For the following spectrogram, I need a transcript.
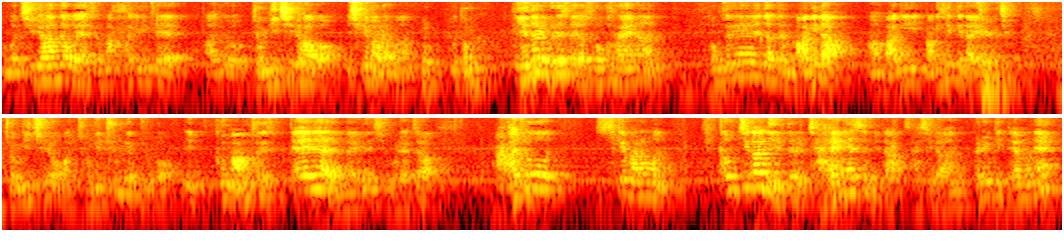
뭐 치료한다고 해서 막 이렇게 아주 전기 치료하고 쉽게 말하면 뭐 동- 옛날에 그랬어요. 서구 사회는 동성애자들은 막이다, 어, 막이 막이 새끼다 이래가지고 전기 치료, 막 전기 충격 주고 이- 그 마음속에서 빼내야 된다 이런 식으로 했죠. 아주 쉽게 말하면 끔찍한 일들을 자행했습니다. 사실은 그렇기 때문에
